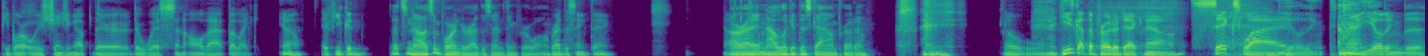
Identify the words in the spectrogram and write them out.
people are always changing up their their whips and all that. But like you know, if you could That's no, it's important to ride the same thing for a while. ride the same thing. All right, now look at this guy on Proto. Oh, He's got the proto deck now. Six wide. yielding, yielding the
